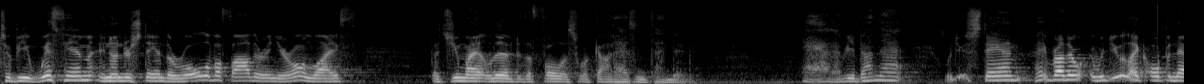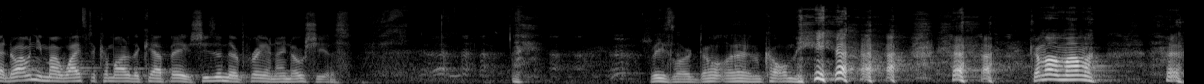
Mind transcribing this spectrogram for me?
to be with Him and understand the role of a father in your own life that you might live to the fullest what God has intended? Yeah, have you done that? Would you stand? Hey, brother, would you like open that door? I need my wife to come out of the cafe. She's in there praying. I know she is. Please, Lord, don't let him call me. Come on, Mama.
